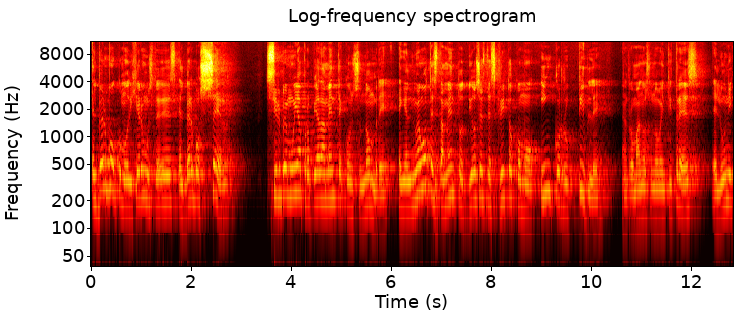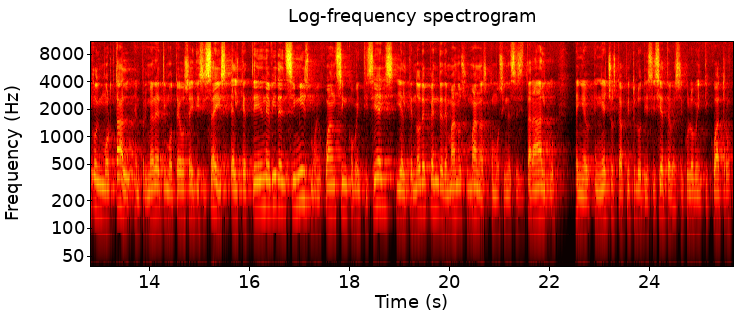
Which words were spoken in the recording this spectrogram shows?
El verbo, como dijeron ustedes, el verbo ser sirve muy apropiadamente con su nombre. En el Nuevo Testamento Dios es descrito como incorruptible en Romanos 1.23 el único inmortal en 1 Timoteo 6:16, el que tiene vida en sí mismo en Juan 5:26 y el que no depende de manos humanas como si necesitara algo en, Hechos capítulo 17, versículo 24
